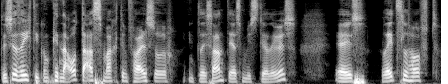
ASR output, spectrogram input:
Das ist ja richtig. Und genau das macht den Fall so interessant. Er ist mysteriös. Er ist rätselhaft.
